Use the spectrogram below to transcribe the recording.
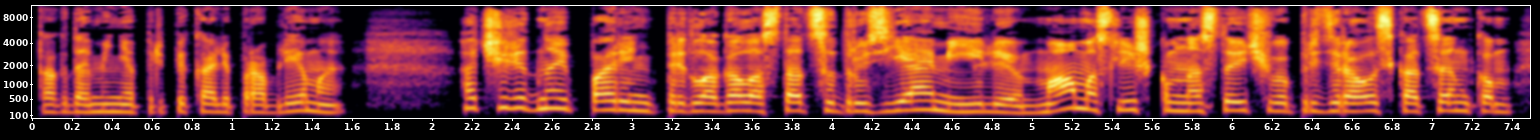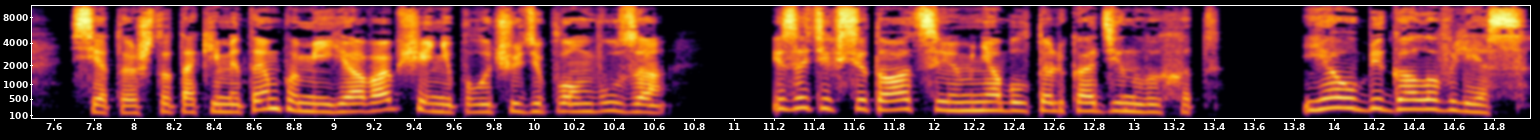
Когда меня припекали проблемы, Очередной парень предлагал остаться друзьями, или мама слишком настойчиво придиралась к оценкам, сетуя, что такими темпами я вообще не получу диплом вуза. Из этих ситуаций у меня был только один выход. Я убегала в лес,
